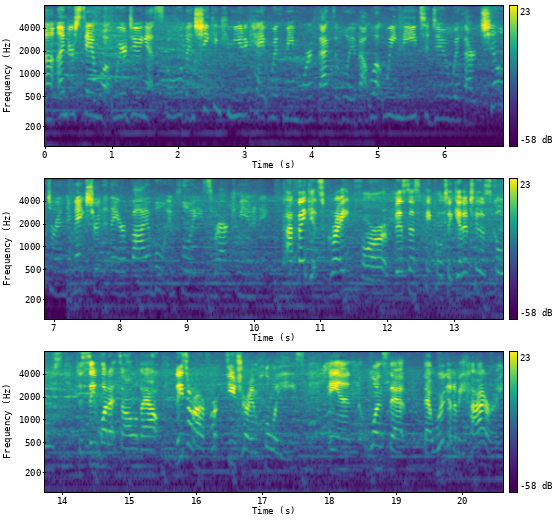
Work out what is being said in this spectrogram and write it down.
uh, understand what we're doing at school, then she can communicate with me more effectively about what we need to do with our children to make sure that they are viable employees for our community. I think it's great for business people to get into the schools to see what it's all about. These are our future employees and ones that, that we're going to be hiring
